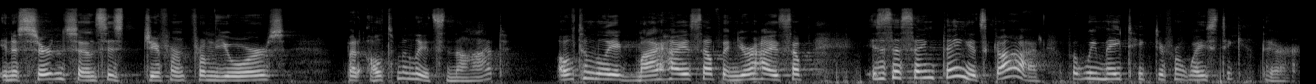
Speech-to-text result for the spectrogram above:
in a certain sense, is different from yours, but ultimately it's not. Ultimately, my highest self and your highest self is the same thing, it's God, but we may take different ways to get there.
